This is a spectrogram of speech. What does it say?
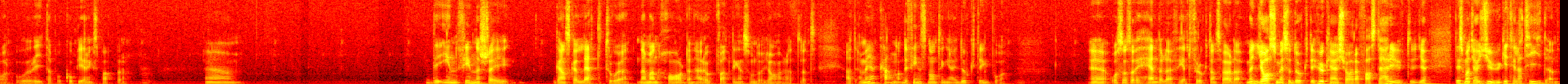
har och rita på kopieringspapper. Eh, det infinner sig ganska lätt tror jag när man har den här uppfattningen som då jag har. Att, att, att ja, men jag kan, det finns någonting jag är duktig på. Eh, och så, så händer det där helt fruktansvärda. Men jag som är så duktig, hur kan jag köra fast? Det här är ju, det är som att jag har ljugit hela tiden.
